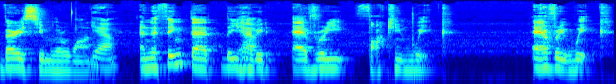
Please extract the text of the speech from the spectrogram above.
Very similar one. Yeah. And I think that they have it every fucking week. Every week.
